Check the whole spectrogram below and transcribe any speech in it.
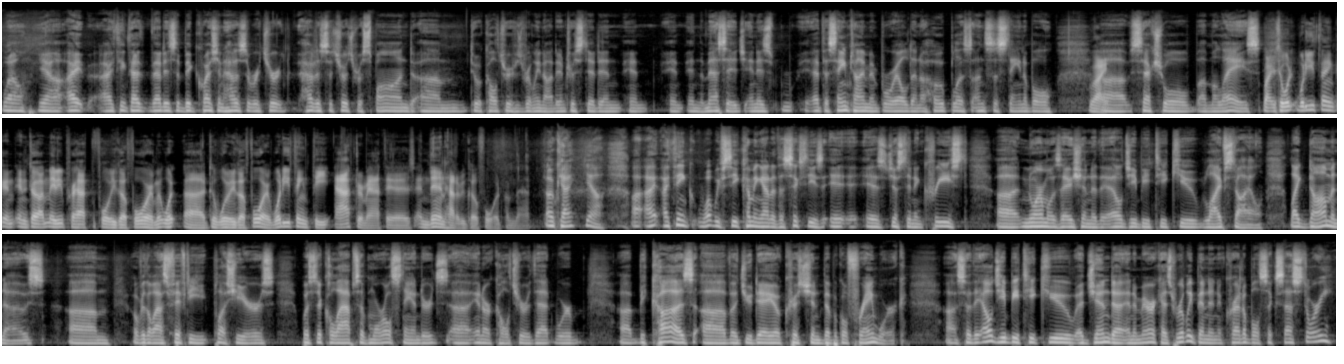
Well, yeah, I, I think that that is a big question. How does the church how does the church respond um, to a culture who's really not interested in in in, in, the message and is at the same time embroiled in a hopeless, unsustainable right. uh, sexual uh, malaise. Right. So, what, what do you think? And, and uh, maybe perhaps before we go forward, what, uh, to where we go forward, what do you think the aftermath is, and then how do we go forward from that? Okay. Yeah, I, I think what we see coming out of the '60s is, is just an increased uh, normalization of the LGBTQ lifestyle, like dominoes um, over the last 50 plus years was the collapse of moral standards uh, in our culture that were uh, because of a Judeo Christian biblical framework. Uh, so the LGBTQ agenda in America has really been an incredible success story.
